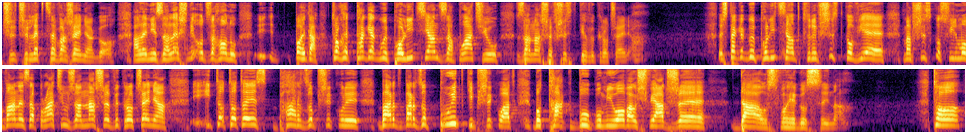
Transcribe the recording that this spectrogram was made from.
czy, czy lekceważenia go, ale niezależnie od zakonu. Powiem tak, trochę tak, jakby policjant zapłacił za nasze wszystkie wykroczenia. To jest tak, jakby policjant, który wszystko wie, ma wszystko sfilmowane, zapłacił za nasze wykroczenia. I to, to, to jest bardzo przykry, bardzo, bardzo płytki przykład, bo tak Bóg umiłował świat, że dał swojego syna. To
